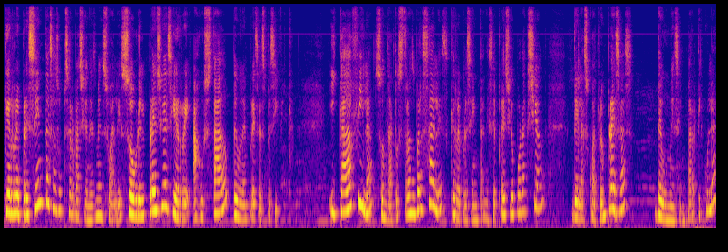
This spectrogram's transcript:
que representa esas observaciones mensuales sobre el precio de cierre ajustado de una empresa específica. Y cada fila son datos transversales que representan ese precio por acción de las cuatro empresas de un mes en particular.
